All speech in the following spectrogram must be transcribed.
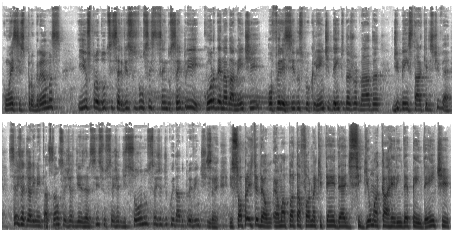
com esses programas e os produtos e serviços vão sendo sempre coordenadamente oferecidos para o cliente dentro da jornada de bem-estar que ele estiver. Seja de alimentação, seja de exercício, seja de sono, seja de cuidado preventivo. E só para entender, é uma plataforma que tem a ideia de seguir uma carreira independente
